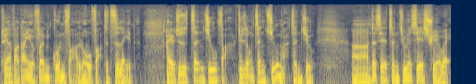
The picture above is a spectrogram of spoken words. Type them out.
推拿法当然有分滚法、揉法这之类的，还有就是针灸法，就是用针灸嘛，针灸啊，这些针灸那些穴位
